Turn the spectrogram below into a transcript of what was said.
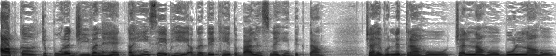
आपका जो पूरा जीवन है कहीं से भी अगर देखें तो बैलेंस नहीं दिखता। चाहे वो निद्रा हो, चलना हो, बोलना हो,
